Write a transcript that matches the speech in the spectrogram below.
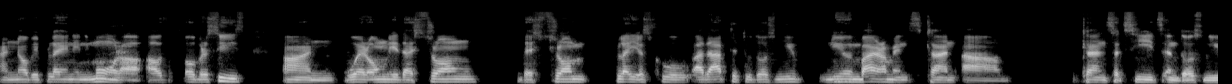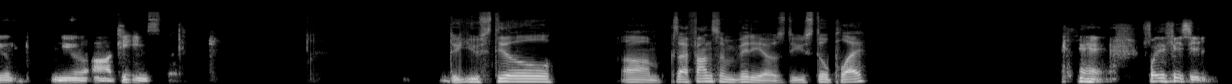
and not be playing anymore uh, out overseas and where only the strong the strong players who adapted to those new new environments can um, can succeed in those new new uh, teams. Do you still um because I found some videos, do you still play? fue difícil,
